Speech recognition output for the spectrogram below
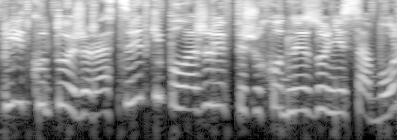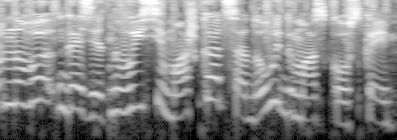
Плитку той же расцветки положили в пешеходной зоне Соборного, Газетного и Семашко от Садовой до Московской.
